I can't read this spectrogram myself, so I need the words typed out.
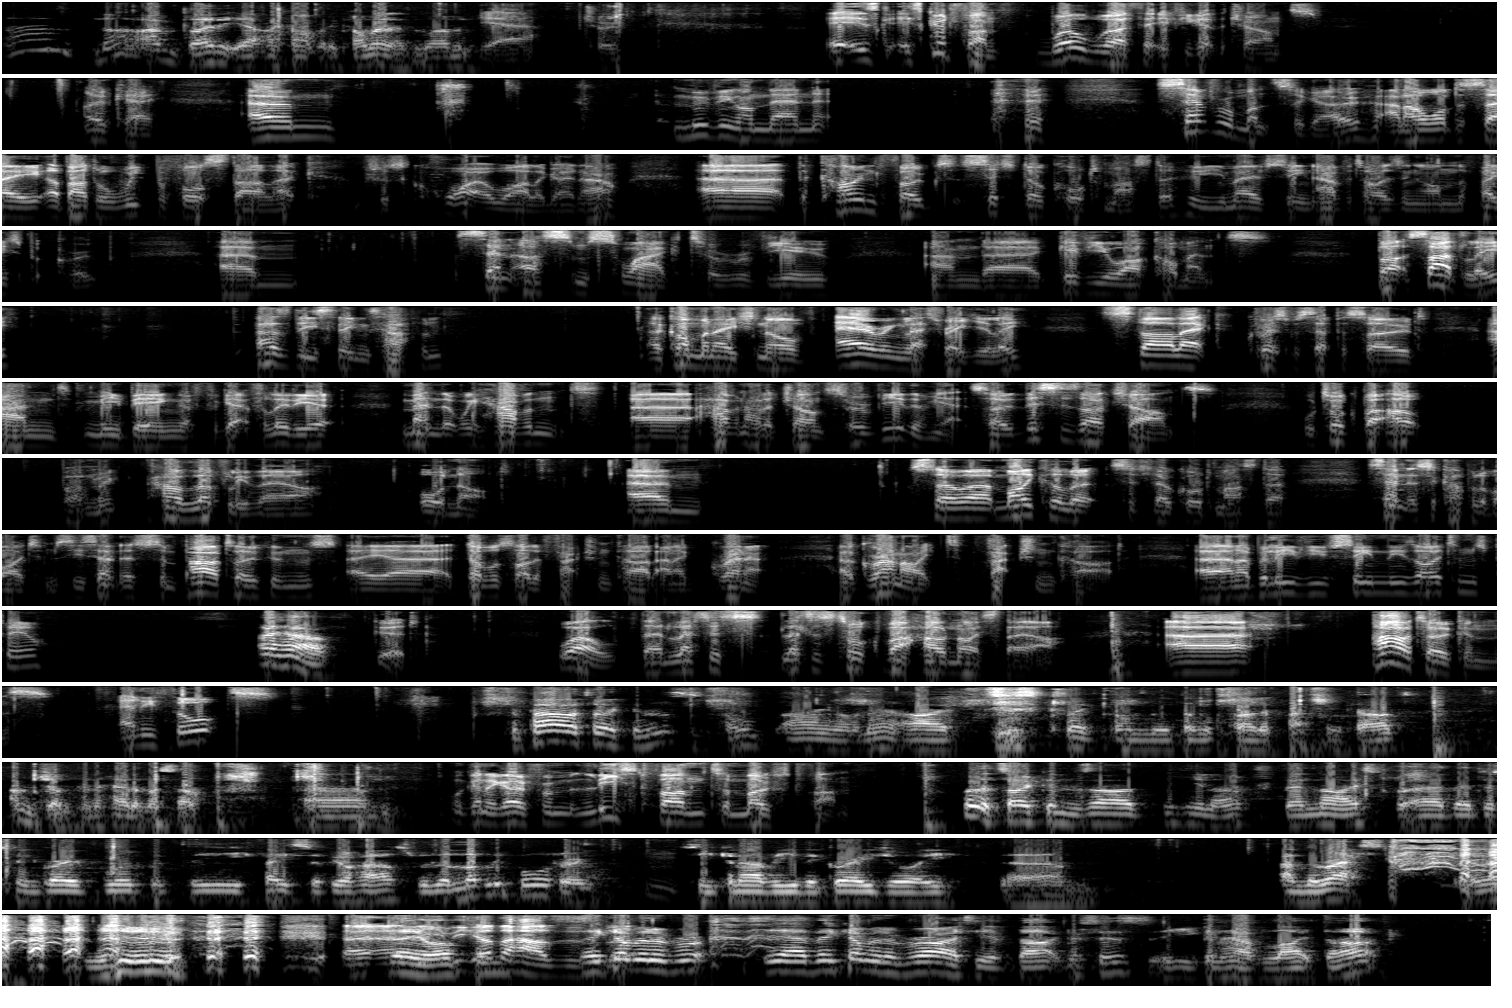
um, no, I haven't played it yet. I can't really comment at the moment. Yeah, true. It is. It's good fun. Well worth it if you get the chance. Okay. Um, moving on then. Several months ago, and I want to say about a week before Stahleck, which was quite a while ago now, uh, the kind folks at Citadel Quartermaster, who you may have seen advertising on the Facebook group, um, sent us some swag to review and uh, give you our comments. But sadly, as these things happen, a combination of airing less regularly, Stahleck Christmas episode, and me being a forgetful idiot meant that we haven't uh, haven't had a chance to review them yet. So this is our chance. We'll talk about how pardon me, how lovely they are, or not. Um, so uh, Michael at Citadel Quartermaster sent us a couple of items. He sent us some power tokens, a uh, double-sided faction card, and a granite a granite faction card. Uh, and I believe you've seen these items, Peel. I have. Good. Well, then let us let us talk about how nice they are. Uh, power tokens. Any thoughts? The power tokens. Oh, hang on a minute. I just clicked on the double-sided faction cards. I'm jumping ahead of myself. Um, We're going to go from least fun to most fun. well, the tokens are, you know, they're nice, but uh, they're just engraved wood with the face of your house with a lovely bordering. Hmm. So you can have either Greyjoy um, and the rest. uh, They the, are the often- other houses. They come in a yeah, they come in a variety of darknesses. You can have light dark,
